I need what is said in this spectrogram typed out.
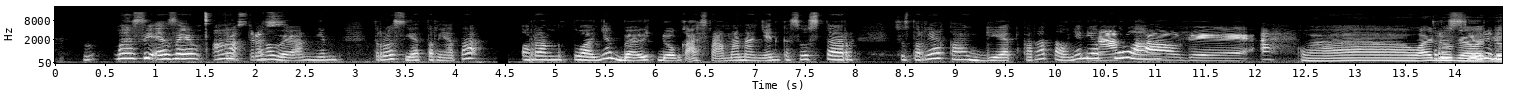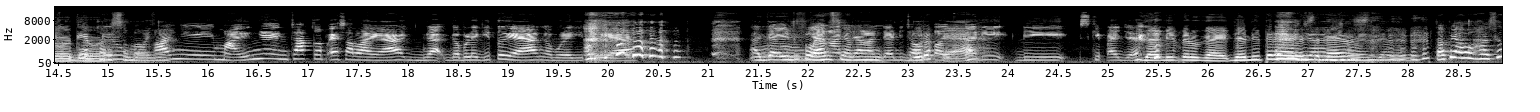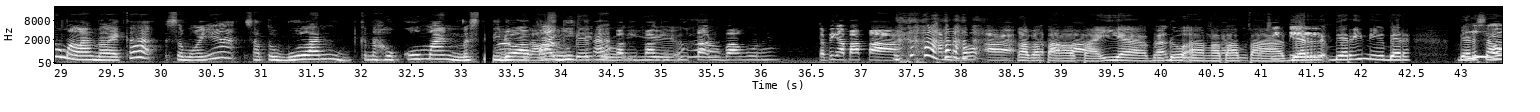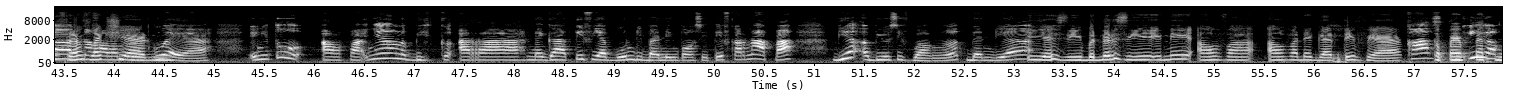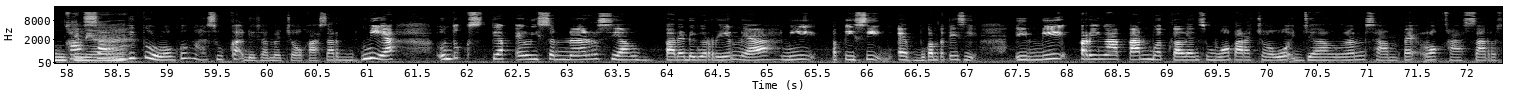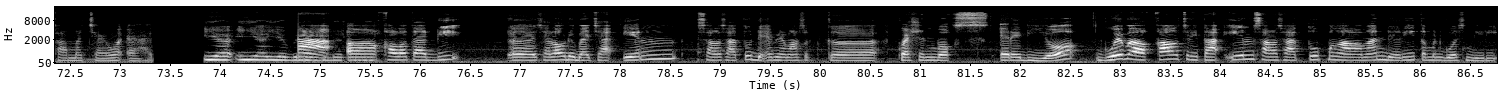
masih SMA. Terus, terus? Kakak bayangin. Terus ya ternyata orang tuanya balik dong ke asrama nanyain ke suster. Susternya kaget karena taunya dia pulang. nakal deh ah Wow, aduh Terus ya gawat udah deh, gawat gawat. semuanya. makanya mainnya yang cakep eh salah ya nggak nggak boleh gitu ya nggak boleh gitu ya Agak Mm, influence jangan, yang jangan jadi contoh buruk itu ya. tadi di skip aja Jangan ditiru guys, jangan ditiru ya Jangan, listeners. jangan, jangan. Tapi alhasil malah mereka semuanya satu bulan kena hukuman mesti doa Langsung pagi pagi-pagi Iya. buta lu bangun tapi nggak apa-apa kan berdoa Gak apa-apa. Iya, berdoa nggak apa-apa. Biar biar ini biar biar iya, self nah reflection. menurut gue ya ini tuh alfanya lebih ke arah negatif ya bun dibanding positif karena apa dia abusive banget dan dia Iya sih, bener sih. Ini alpha alpha negatif ya. kas Kepepet iya mungkin kasar ya. gitu loh gue nggak suka deh sama cowok kasar nih ya untuk setiap listeners yang pada dengerin ya nih petisi eh bukan petisi ini peringatan buat kalian semua para cowok jangan sampai lo kasar sama cewek ya Iya iya iya Nah, benar benar. eh, kalau tadi eh Cella udah bacain salah satu DM yang masuk ke question box e-radio, gue bakal ceritain salah satu pengalaman dari temen gue sendiri.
